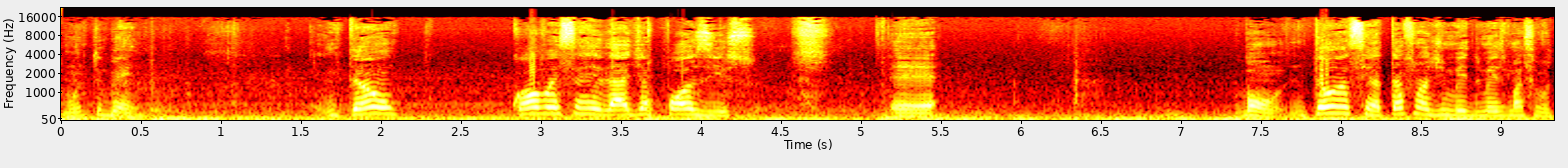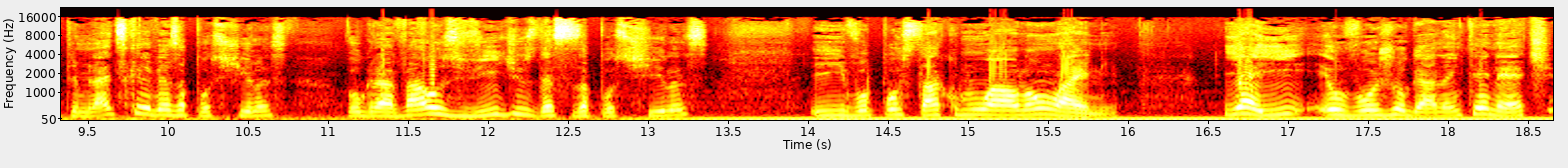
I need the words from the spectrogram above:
Muito bem. Então, qual vai ser a realidade após isso? É... Bom, então assim, até o final de mês do mês de eu vou terminar de escrever as apostilas, vou gravar os vídeos dessas apostilas e vou postar como aula online. E aí eu vou jogar na internet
